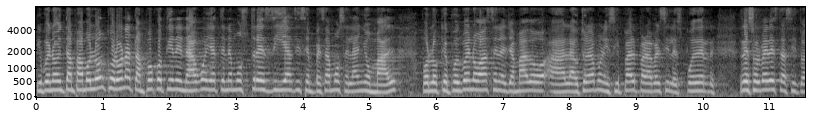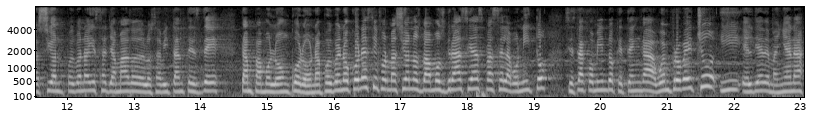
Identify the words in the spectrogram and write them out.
Y bueno, en Tampamolón, Corona tampoco tienen agua, ya tenemos tres días, y empezamos el año mal por lo que pues bueno hacen el llamado a la autoridad municipal para ver si les puede resolver esta situación. Pues bueno, ahí está el llamado de los habitantes de Tampamolón Corona. Pues bueno, con esta información nos vamos. Gracias, pásela bonito. Si está comiendo, que tenga buen provecho. Y el día de mañana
